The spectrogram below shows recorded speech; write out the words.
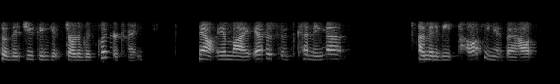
so that you can get started with clicker training. Now, in my episodes coming up, I'm going to be talking about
